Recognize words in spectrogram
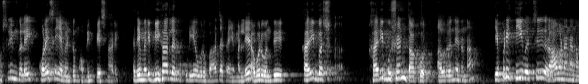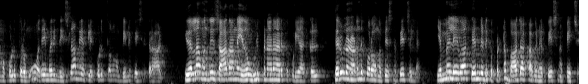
முஸ்லீம்களை கொலை செய்ய வேண்டும் அப்படின்னு பேசினார். அதே மாதிரி பீகாரில் இருக்கக்கூடிய ஒரு பாஜக எம்எல்ஏ அவர் வந்து ஹரிபஷ் ஹரிபூஷன் தாக்கூர். அவர் வந்து என்னன்னா எப்படி தீ வச்சு ராவணனை நம்ம கொளுத்துறோமோ அதே மாதிரி இந்த இஸ்லாமியர்களை கொளுத்தணும் அப்படின்னு பேசியிருக்கிற ஆள். இதெல்லாம் வந்து சாதாரண ஏதோ உறுப்பினராக இருக்கக்கூடிய ஆட்கள் தெருவில் நடந்து போகிறவங்க பேசின பேச்சு இல்லை. எம்எல்ஏவாக தேர்ந்தெடுக்கப்பட்ட பாஜகவினர் பேசின பேச்சு.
